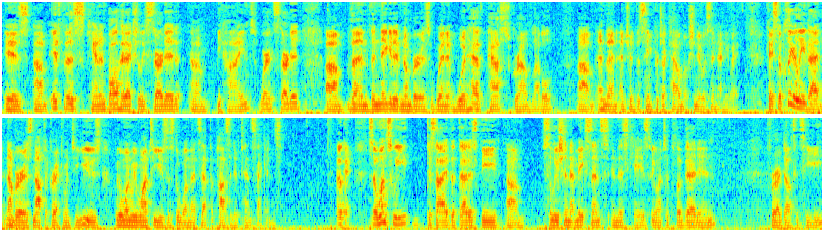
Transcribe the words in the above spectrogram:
is um, if this cannonball had actually started um, behind where it started, um, then the negative number is when it would have passed ground level um, and then entered the same projectile motion it was in anyway. Okay, so clearly that number is not the correct one to use. The one we want to use is the one that's at the positive 10 seconds. Okay, so once we decide that that is the um, solution that makes sense in this case, we want to plug that in for our delta t.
